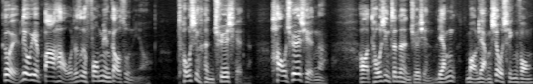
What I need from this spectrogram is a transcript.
各位六月八号我的这个封面告诉你哦，投信很缺钱。好缺钱呢、好吧，投信真的很缺钱，两毛两袖清风，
